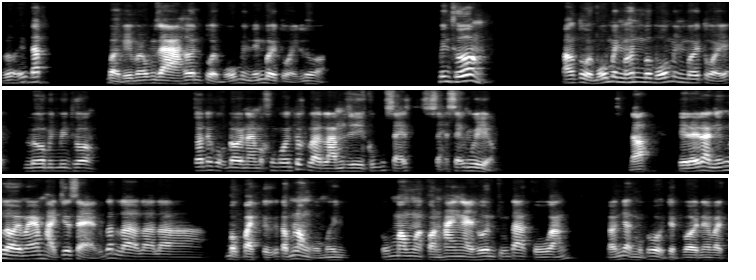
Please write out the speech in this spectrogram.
rưỡi đất. Bởi vì một ông già hơn tuổi bố mình đến 10 tuổi lừa. Bình thường. Bằng tuổi bố mình hơn bố mình 10 tuổi ấy, lừa mình bình thường. Cho nên cuộc đời này mà không có kiến thức là làm gì cũng sẽ sẽ sẽ nguy hiểm. Đó. Thì đấy là những lời mà em Hải chia sẻ rất là là là bộc bạch từ cái tấm lòng của mình cũng mong là còn hai ngày hơn chúng ta cố gắng đón nhận một cơ hội tuyệt vời này và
